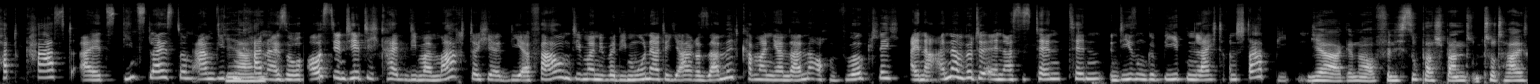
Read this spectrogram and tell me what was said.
Podcast als Dienstleistung anbieten Ja. kann. Also aus den Tätigkeiten, die man macht, durch die Erfahrung, die man über die Monate, Jahre sammelt, kann man ja dann auch wirklich einer anderen virtuellen Assistentin in diesem Gebiet einen leichteren Start bieten. Ja, genau. Finde ich super spannend und total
